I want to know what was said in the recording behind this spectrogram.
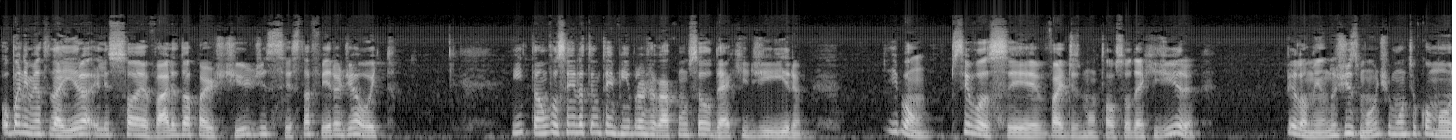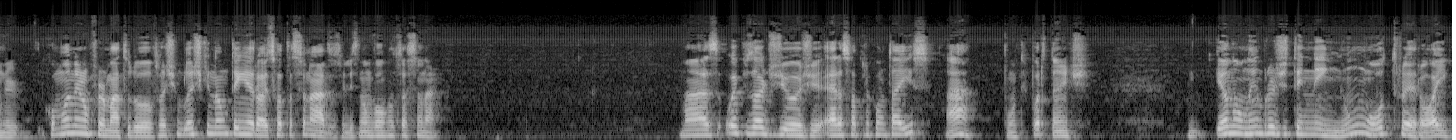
o banimento da ira ele só é válido a partir de sexta-feira, dia 8. Então você ainda tem um tempinho para jogar com o seu deck de ira. E bom, se você vai desmontar o seu deck de ira, pelo menos desmonte e monte o Commoner. O Commoner é um formato do Flash Blood que não tem heróis rotacionados, eles não vão rotacionar. Mas o episódio de hoje era só para contar isso? Ah, ponto importante. Eu não lembro de ter nenhum outro herói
